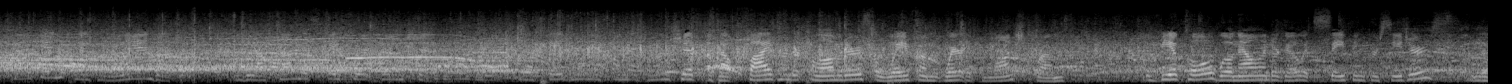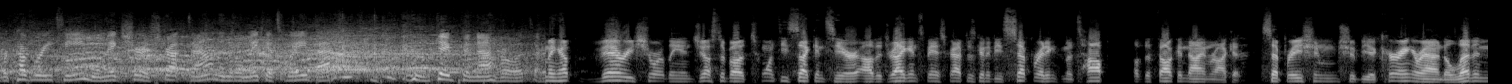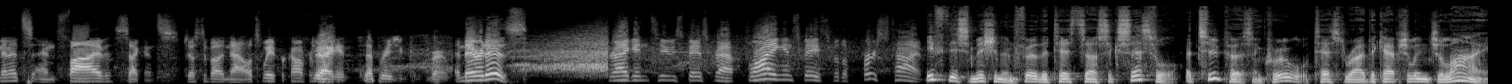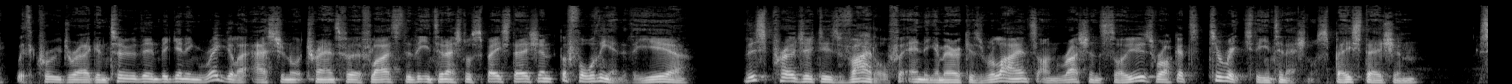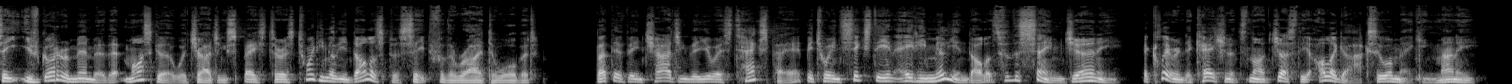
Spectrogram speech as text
Falcon has landed the autonomous spaceport drone ship. And stage one is that drone ship about 500 kilometers away from where it launched from. The vehicle will now undergo its safing procedures, the recovery team will make sure it's strapped down and it'll make its way back to Cape Canaveral. It's Coming up very shortly, in just about 20 seconds here, uh, the Dragon spacecraft is going to be separating from the top of the Falcon 9 rocket. Separation should be occurring around 11 minutes and 5 seconds. Just about now. Let's wait for confirmation. Dragon, separation confirmed. And there it is. Dragon 2 spacecraft flying in space for the first time. If this mission and further tests are successful, a two person crew will test ride the capsule in July, with Crew Dragon 2 then beginning regular astronaut transfer flights to the International Space Station before the end of the year. This project is vital for ending America's reliance on Russian Soyuz rockets to reach the International Space Station. See, you've got to remember that Moscow were charging space tourists $20 million per seat for the ride to orbit. But they've been charging the US taxpayer between 60 and 80 million dollars for the same journey. A clear indication it's not just the oligarchs who are making money.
